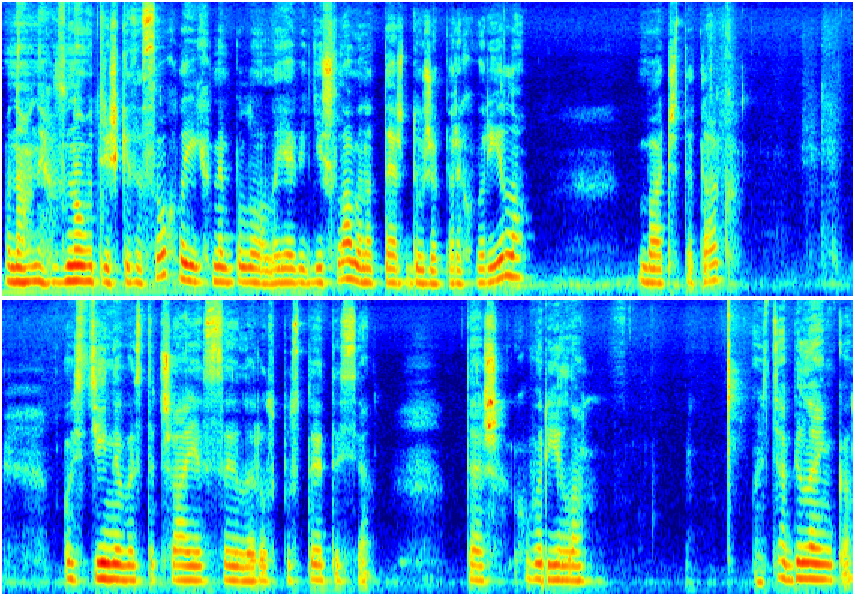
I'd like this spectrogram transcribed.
вона в них знову трішки засохла, їх не було, але я відійшла, вона теж дуже перехворіла. Бачите, так? Ось цій не вистачає сили розпуститися. Теж хворіла. Ось ця біленька.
